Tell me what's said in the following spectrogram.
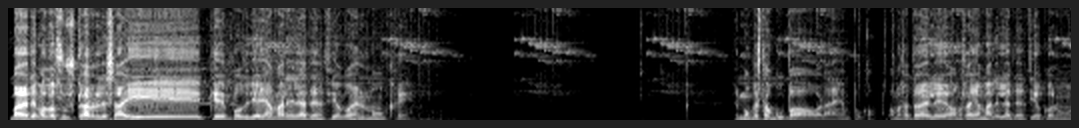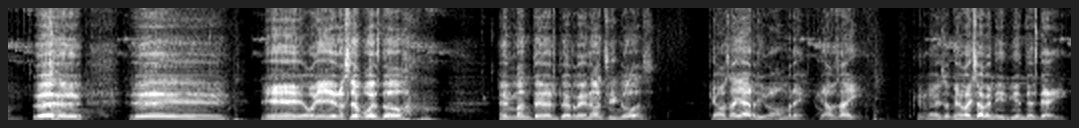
Vale, tengo dos Uscarles ahí que podría llamarle la atención con el monje. El monje está ocupado ahora, eh, un poco. Vamos a traerle, vamos a llamarle la atención con un... Eh, eh, eh, oye, yo no se he puesto en mantener el terreno, chicos. Quedaos ahí arriba, hombre. Quedaos ahí. Que me vais, me vais a venir bien desde ahí.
